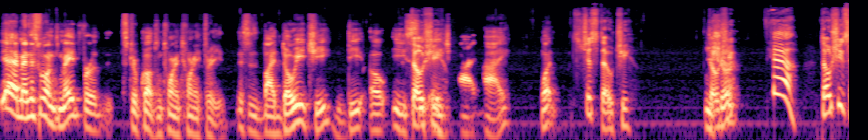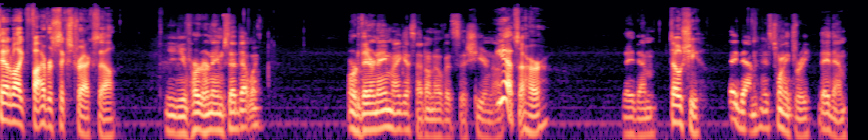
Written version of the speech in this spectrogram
Yeah, man, this one's made for strip clubs in 2023. This is by Doichi, D O E C H I I. What? It's just Doechii. You Doshi? sure? Yeah, Doshi's had like five or six tracks out. You- You've heard her name said that way? Or their name, I guess. I don't know if it's a she or not. Yeah, it's a her. They, them. Doshi. They, them. It's 23. They, them.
